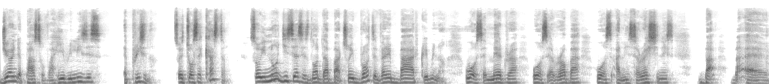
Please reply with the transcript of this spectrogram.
during the Passover, he releases a prisoner. So it was a custom. So he know Jesus is not that bad. So he brought a very bad criminal who was a murderer, who was a robber, who was an insurrectionist, but, ba, uh,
